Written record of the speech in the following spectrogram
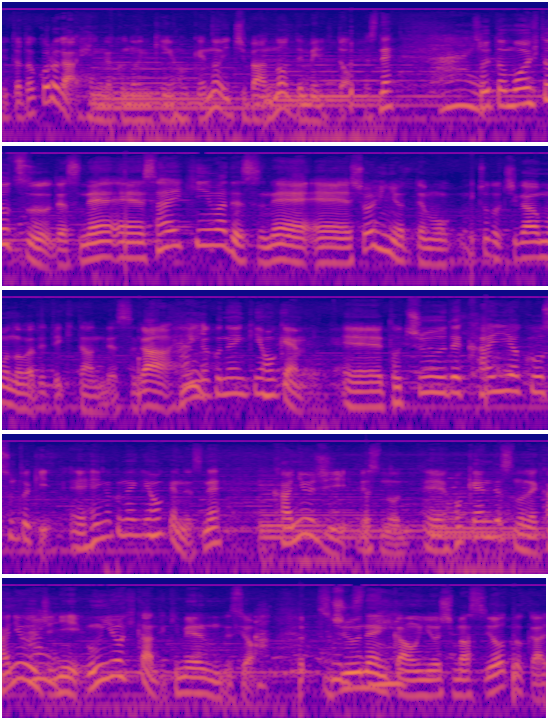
いったところが変額年金保険の一番のデメリットですね。はい。それともう一つですね、えー最近はですね、えー商品によってもちょっと違うものが出てきたんですが、い変額年金保険、えー途中で解約をするとき、えー変額年金保険ですね、加入時ですので、えー保険ですので、加入時に運用期間って決めれるんですよ。あそうですね10年間運用しますよとか、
